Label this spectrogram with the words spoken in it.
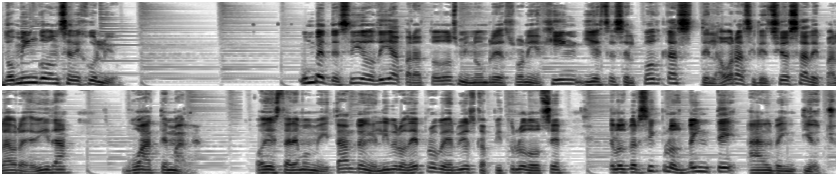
Domingo 11 de julio. Un bendecido día para todos. Mi nombre es Ronnie Ajín y este es el podcast de la hora silenciosa de Palabra de Vida, Guatemala. Hoy estaremos meditando en el libro de Proverbios capítulo 12 de los versículos 20 al 28.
